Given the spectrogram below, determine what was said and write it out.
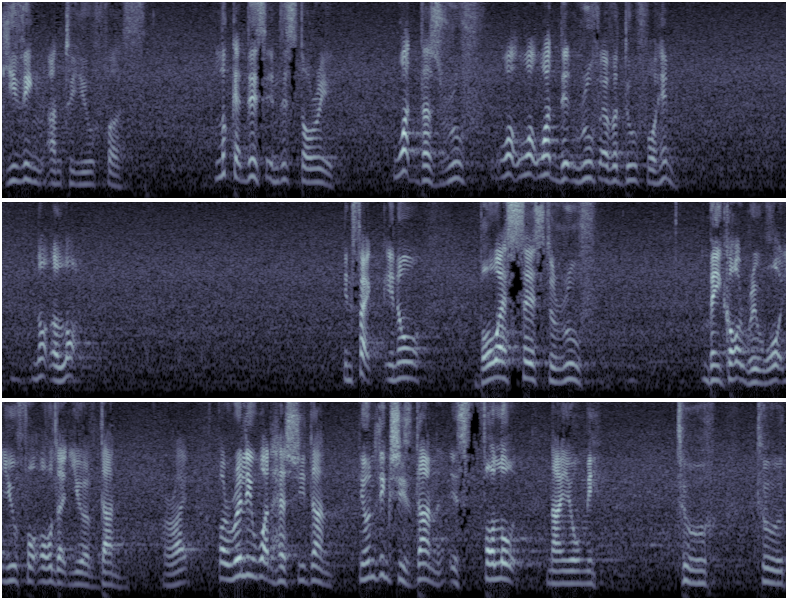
giving unto you first. Look at this in this story. What does Ruth, what, what, what did Ruth ever do for him? Not a lot. In fact, you know, Boaz says to Ruth, May God reward you for all that you have done. All right? But really, what has she done? The only thing she's done is followed Naomi to, to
